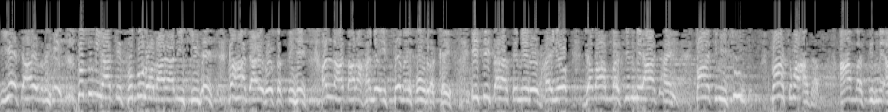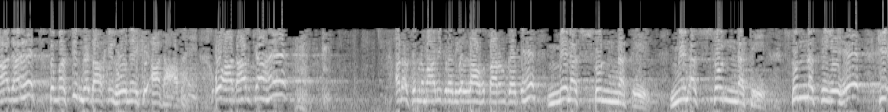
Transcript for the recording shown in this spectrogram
یہ جائز نہیں تو دنیا کی فضول اور لایانی چیزیں کہاں جائز ہو سکتی ہیں؟ اللہ تعالیٰ ہمیں اس سے محفوظ رکھے۔ اسی طرح سے میرے بھائیوں، جب آپ مسجد میں آ جائیں، پانچویں چیز پانچواں ادب، آپ مسجد میں آ جائیں تو مسجد میں داخل ہونے کے آداب ہیں۔ وہ آداب کیا ہیں؟ ابن مالک رضی اللہ تعالیٰ کہتے ہیں مین سنت مین سنت سنت سے یہ ہے کہ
